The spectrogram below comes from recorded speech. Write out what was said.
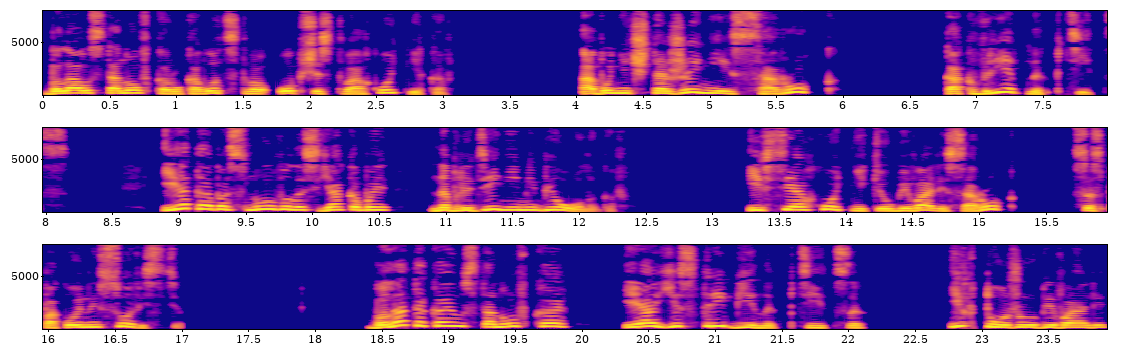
Была установка руководства общества охотников об уничтожении сорок как вредных птиц, и это обосновывалось якобы наблюдениями биологов. И все охотники убивали сорок со спокойной совестью. Была такая установка и о ястребиных птицах, их тоже убивали,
